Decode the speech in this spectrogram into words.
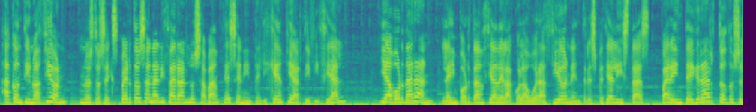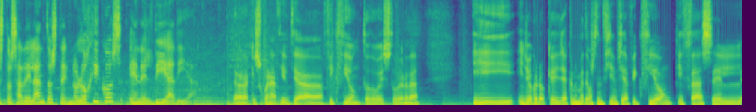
A continuación, nuestros expertos analizarán los avances en inteligencia artificial y abordarán la importancia de la colaboración entre especialistas para integrar todos estos adelantos tecnológicos en el día a día. La verdad que suena a ciencia ficción todo esto, ¿verdad? Y, yo creo que ya que nos metemos en ciencia ficción, quizás el,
